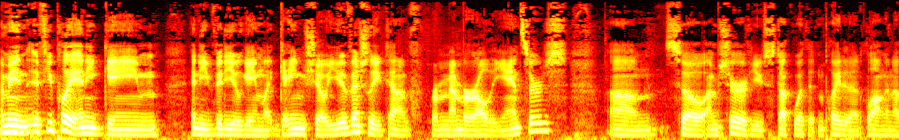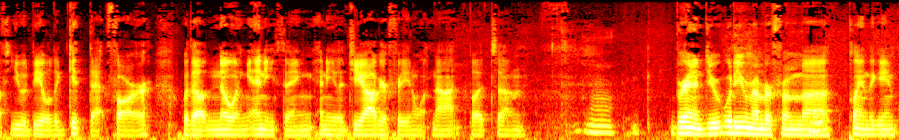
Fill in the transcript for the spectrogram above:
I mean, if you play any game, any video game like Game Show, you eventually kind of remember all the answers. Um, so I'm sure if you stuck with it and played it long enough, you would be able to get that far without knowing anything, any of the geography and whatnot. But um, Brandon, do you, what do you remember from uh, playing the game?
